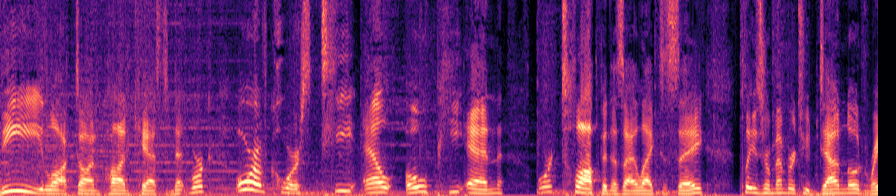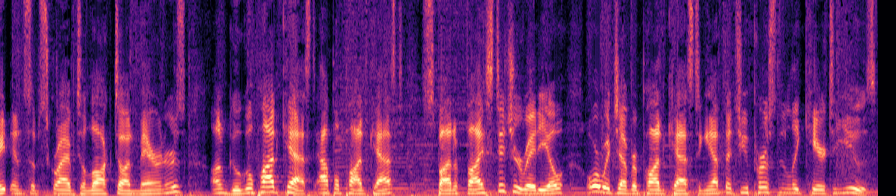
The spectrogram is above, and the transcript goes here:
the Locked On Podcast Network, or of course, TLOPN, or TLOPN as I like to say. Please remember to download, rate, and subscribe to Locked On Mariners on Google Podcast, Apple Podcast, Spotify, Stitcher Radio, or whichever podcasting app that you personally care to use.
